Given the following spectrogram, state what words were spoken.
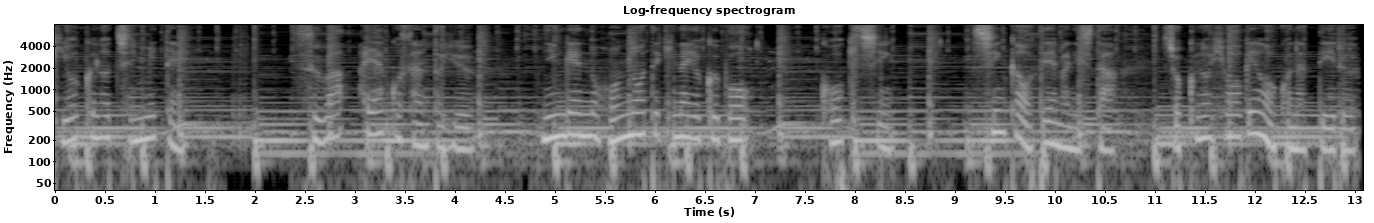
記憶の珍味展諏訪綾子さんという人間の本能的な欲望好奇心。進化をテーマにした食の表現を行っている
